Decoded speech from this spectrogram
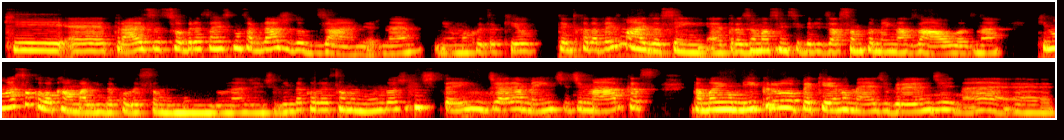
que é, traz sobre essa responsabilidade do designer, né? É uma coisa que eu tento cada vez mais, assim, é trazer uma sensibilização também nas aulas, né? Que não é só colocar uma linda coleção no mundo, né, gente? Linda coleção no mundo a gente tem diariamente de marcas tamanho micro, pequeno, médio, grande, né? É,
